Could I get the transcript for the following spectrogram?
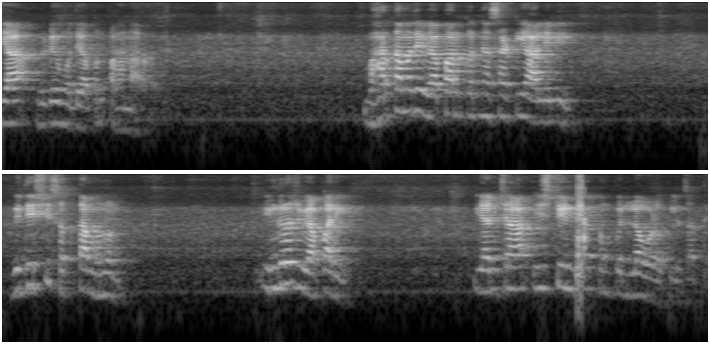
या व्हिडिओमध्ये आपण पाहणार आहोत. भारतामध्ये व्यापार करण्यासाठी आलेली विदेशी सत्ता म्हणून इंग्रज व्यापारी यांच्या ईस्ट इंडिया कंपनीला ओळखले जाते.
